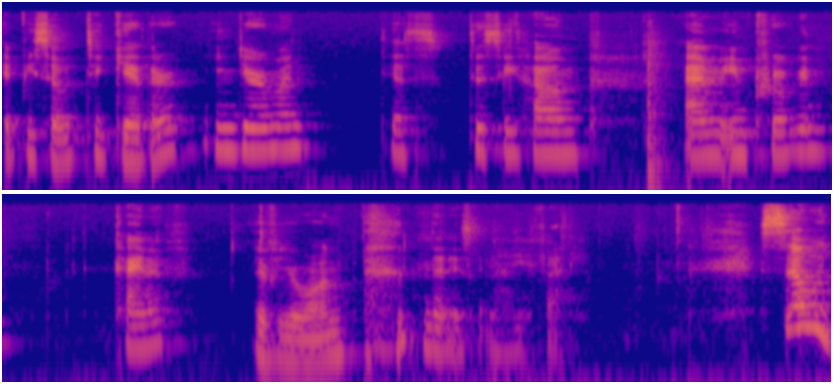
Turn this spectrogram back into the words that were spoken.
episode together in German? Just to see how I'm improving, kind of. If you want. That is gonna be funny. So,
